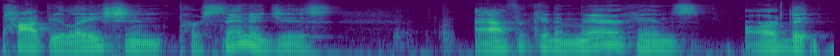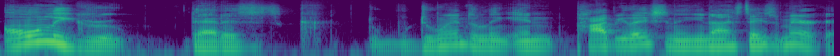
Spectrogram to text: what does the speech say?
population percentages, African Americans are the only group that is dwindling in population in the United States of America.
